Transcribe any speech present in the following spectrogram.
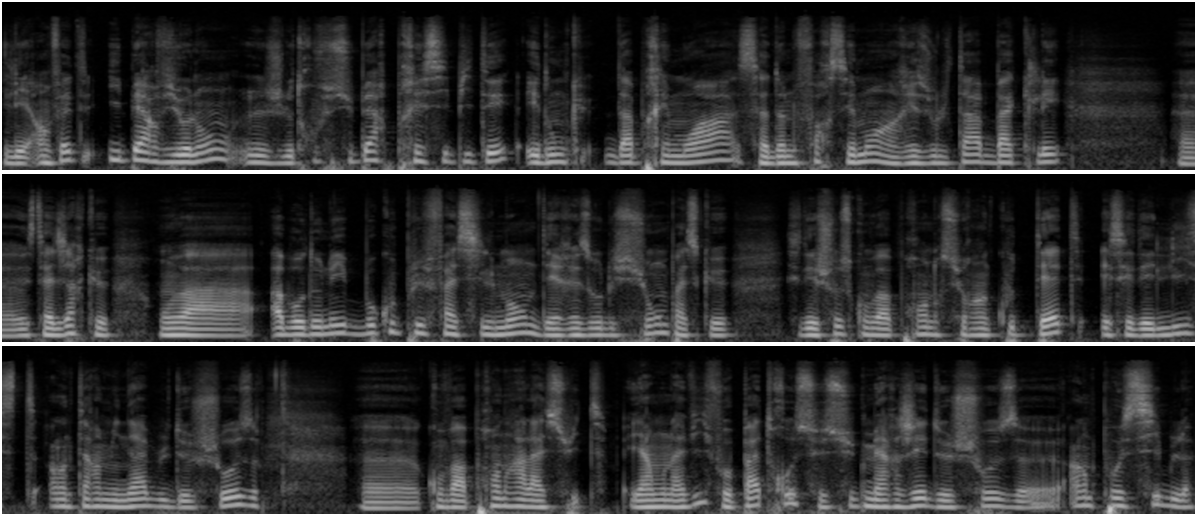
il est en fait hyper violent, je le trouve super précipité et donc d'après moi, ça donne forcément un résultat bâclé euh, c'est-à-dire que on va abandonner beaucoup plus facilement des résolutions parce que c'est des choses qu'on va prendre sur un coup de tête et c'est des listes interminables de choses euh, qu'on va prendre à la suite. Et à mon avis, il faut pas trop se submerger de choses euh, impossibles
